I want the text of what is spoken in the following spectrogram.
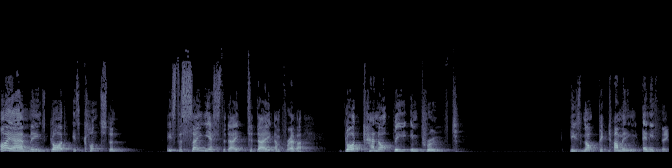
I am means God is constant. He's the same yesterday, today, and forever. God cannot be improved. He's not becoming anything.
